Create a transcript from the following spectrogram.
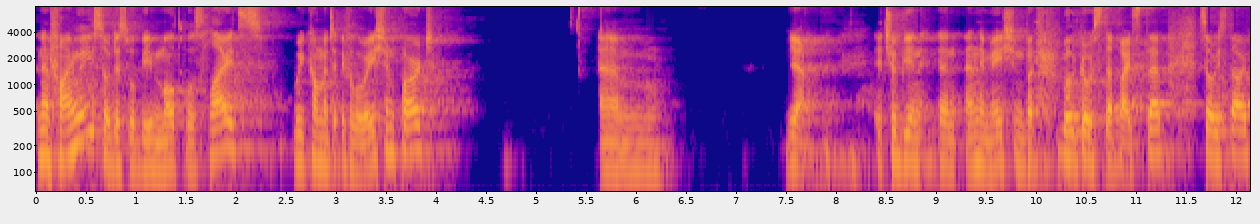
And then finally, so this will be multiple slides, we come at the evaluation part. Um, yeah, it should be an, an, animation, but we'll go step by step. So we start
